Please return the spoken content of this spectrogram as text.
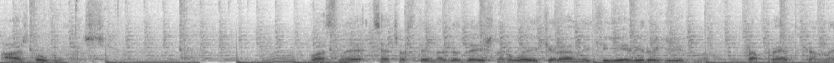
аж до Уманщини. Власне, ця частина людей шнурової кераміки є вірогідно прапредками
